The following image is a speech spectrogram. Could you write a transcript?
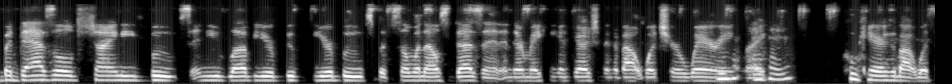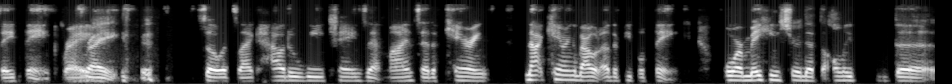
bedazzled shiny boots and you love your your boots but someone else doesn't and they're making a judgment about what you're wearing mm-hmm. like mm-hmm. Who cares about what they think right? Right. So it's like, how do we change that mindset of caring, not caring about what other people think or making sure that the only the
